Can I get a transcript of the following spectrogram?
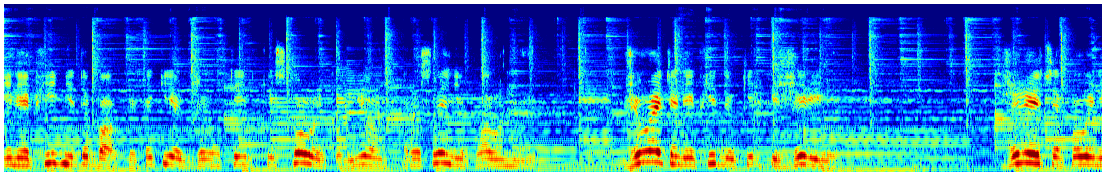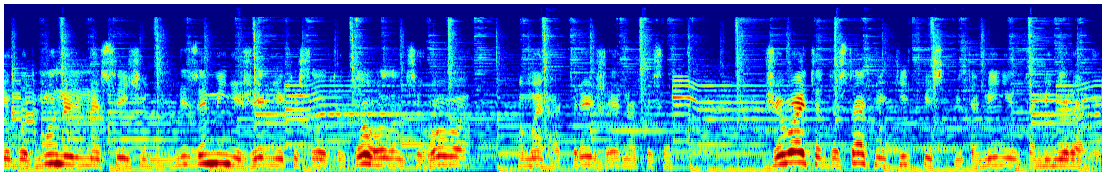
І необхідні добавки, такі як желатин, кістковий бульйон, рослинні флавоноїди. Вживайте необхідну кількість жирів. Жири це повинні бути мононенасичені, незамінні жирні кислоти, довголанцюгова омега-3 жирна кислота. Вживайте достатню кількість вітамінів та мінералів.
